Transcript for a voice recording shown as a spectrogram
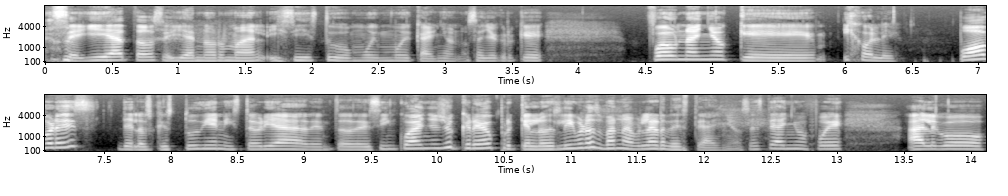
seguía. seguía, todo seguía normal y sí estuvo muy, muy cañón. O sea, yo creo que fue un año que, híjole, pobres de los que estudien historia dentro de cinco años, yo creo, porque los libros van a hablar de este año. Este año fue algo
